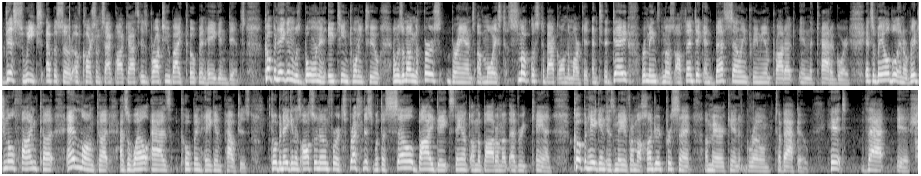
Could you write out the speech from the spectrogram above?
This week's episode of Carson Sack Podcast is brought to you by Copenhagen Dips. Copenhagen was born in 1822 and was among the first brands of moist, smokeless tobacco on the market, and today remains the most authentic and best selling premium product in the category. It's available in original, fine cut, and long cut, as well as Copenhagen pouches. Copenhagen is also known for its freshness with a sell by date stamped on the bottom of every can. Copenhagen is made from 100% American grown tobacco. Hit that ish.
